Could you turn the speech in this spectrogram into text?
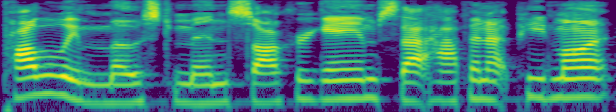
probably most men's soccer games that happen at Piedmont,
